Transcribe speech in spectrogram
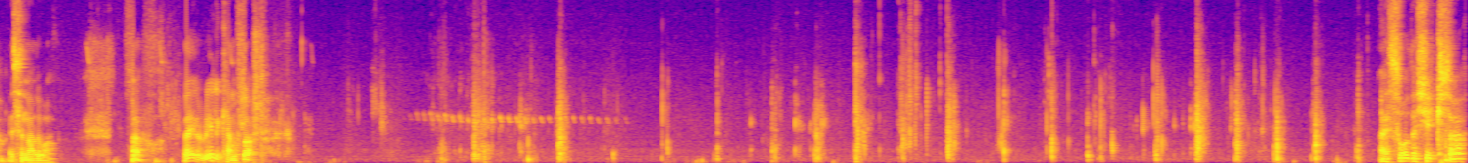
Ah, it's another one. Oh, they're really camouflaged. I saw the chick, so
